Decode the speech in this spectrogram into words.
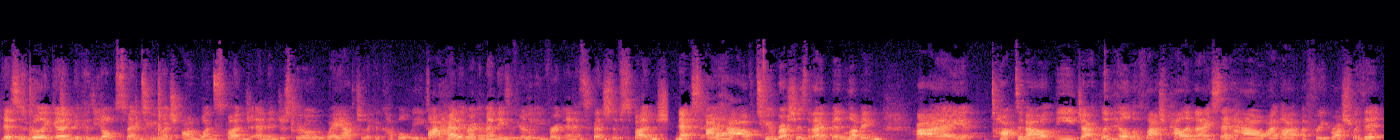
This is really good because you don't spend too much on one sponge and then just throw it away after like a couple weeks. I highly recommend these if you're looking for an inexpensive sponge. Next, I have two brushes that I've been loving. I talked about the Jaclyn Hill, the Flash palette, and I said how I got a free brush with it.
